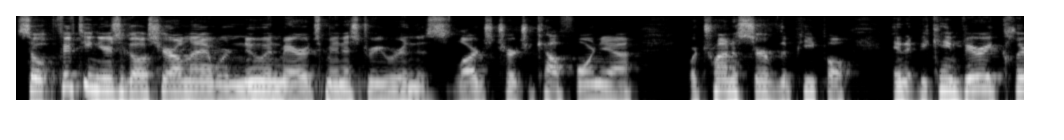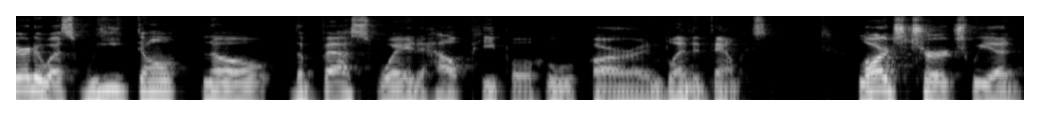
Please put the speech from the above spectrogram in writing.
So 15 years ago, Cheryl and I were new in marriage ministry. We we're in this large church in California. We're trying to serve the people. And it became very clear to us we don't know the best way to help people who are in blended families. Large church, we had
